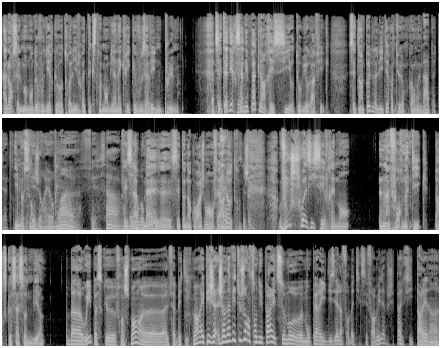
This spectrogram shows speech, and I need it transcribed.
Alors c'est le moment de vous dire que votre livre est extrêmement bien écrit, que vous avez une plume. Bah, C'est-à-dire que ça n'est pas qu'un récit autobiographique, c'est un peu de la littérature quand même. Ah peut-être. Il me semble. J'aurais au moins fait ça. Fait ça. Ben, euh, c'est un encouragement à en faire un autre. Vous choisissez vraiment l'informatique parce que ça sonne bien. Bah oui, parce que franchement, euh, alphabétiquement. Et puis j'en avais toujours entendu parler de ce mot. Mon père, il disait l'informatique, c'est formidable. Je sais pas s'il parlait d'un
